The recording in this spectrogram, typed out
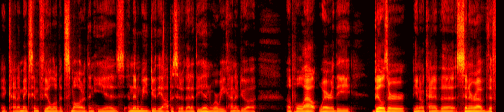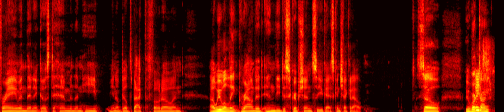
it kind of makes him feel a little bit smaller than he is and then we do the opposite of that at the end where we kind of do a, a pull out where the bills are you know kind of the center of the frame and then it goes to him and then he you know builds back the photo and uh, we will link grounded in the description so you guys can check it out so we worked Thanks. on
